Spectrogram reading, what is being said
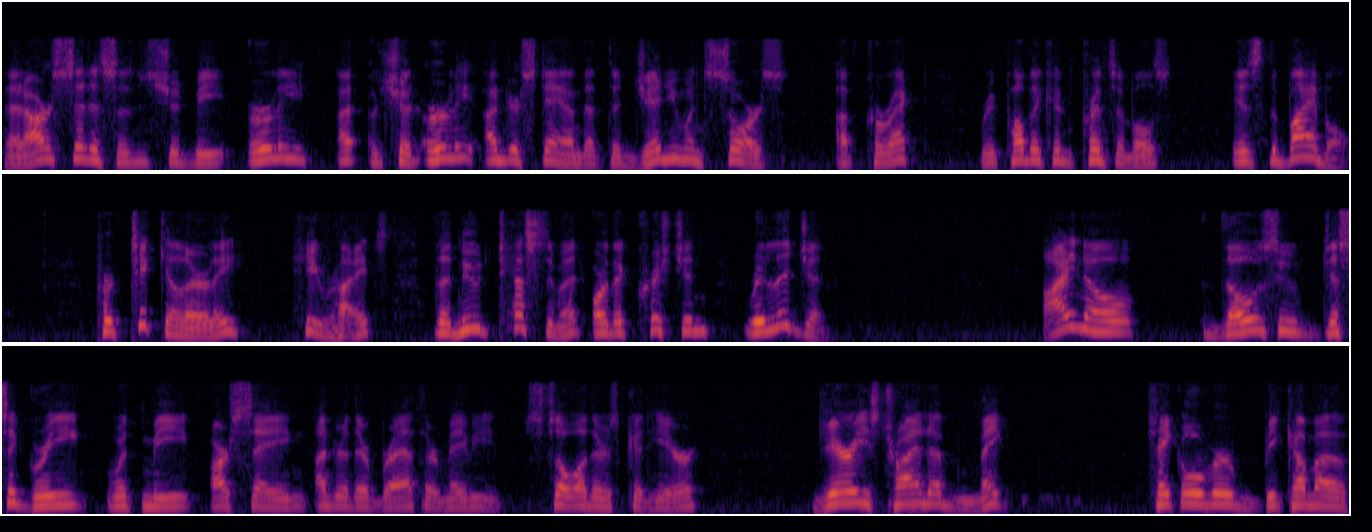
that our citizens should be early uh, should early understand that the genuine source of correct Republican principles is the Bible, particularly, he writes, the New Testament or the Christian religion. I know those who disagree with me are saying under their breath, or maybe so others could hear, Gary's trying to make take over, become a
